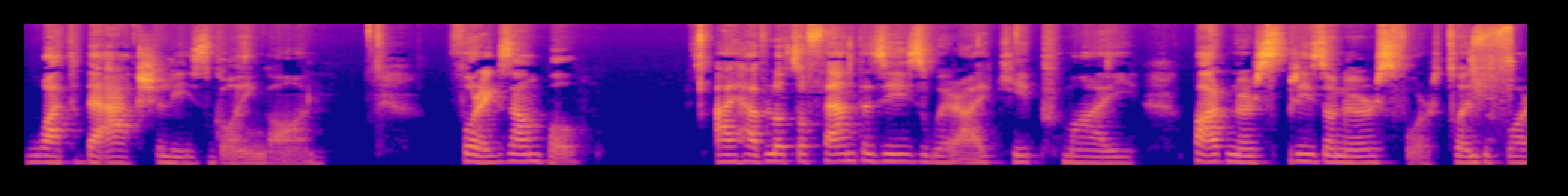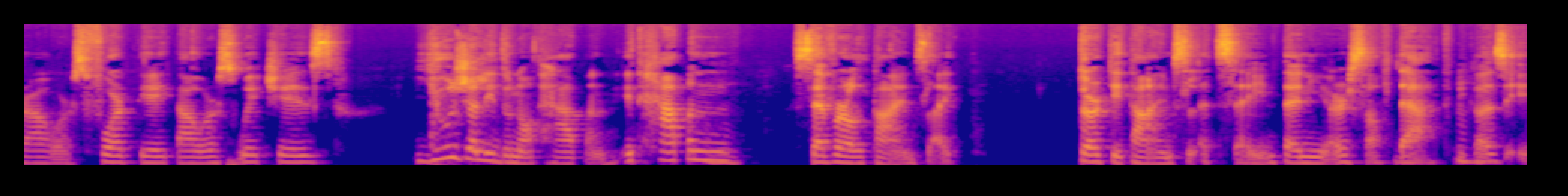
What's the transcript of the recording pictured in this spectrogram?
what the actually is going on. For example, I have lots of fantasies where I keep my partners prisoners for 24 hours, 48 hours, which is usually do not happen. It happened mm. several times, like 30 times, let's say, in 10 years of that, mm-hmm. because mm-hmm.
